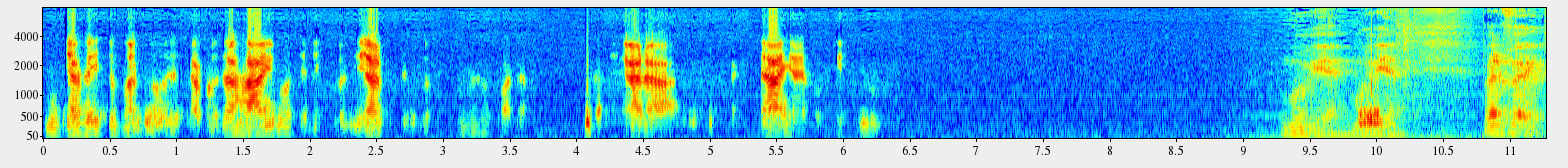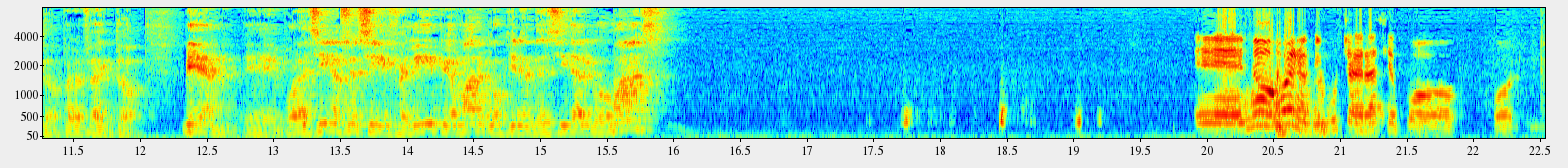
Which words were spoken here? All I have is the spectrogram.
muchas veces cuando desarrollas algo tenés que olvidarte de los números para, llegar a la calidad y al objetivo. Muy bien, muy bien. Perfecto, perfecto. Bien, eh, por allí no sé si Felipe o Marcos quieren decir algo más. Eh, no, bueno, que muchas gracias por, por el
